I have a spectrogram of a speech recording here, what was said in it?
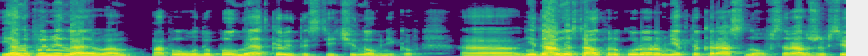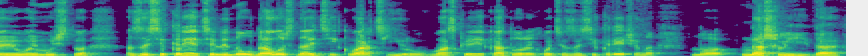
Я напоминаю вам по поводу полной открытости чиновников. Э, недавно стал прокурором некто Краснов. Сразу же все его имущество засекретили, но удалось найти квартиру в Москве, которая хоть и засекречена, но нашли да,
